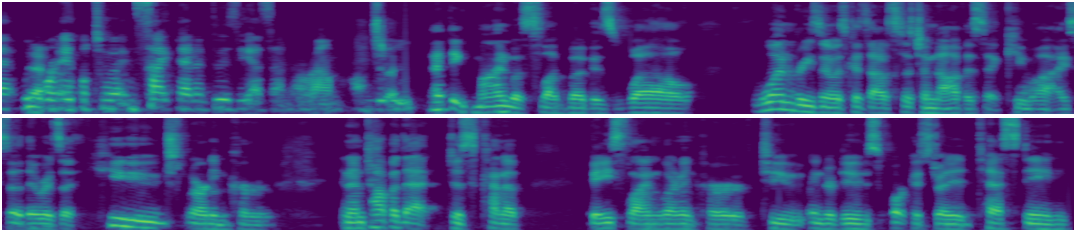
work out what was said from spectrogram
that we yeah. were able to incite that enthusiasm around. that. I think mine was Slugbug as well. One reason was because I was such a novice at QI, so there was a huge learning curve, and on top of that, just kind of baseline learning curve to introduce orchestrated testing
